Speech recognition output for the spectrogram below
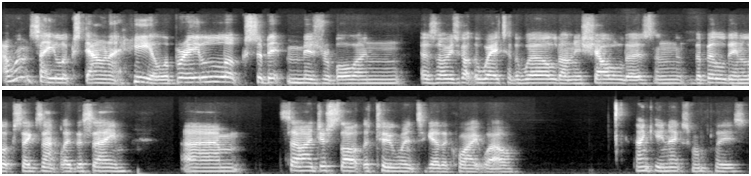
I wouldn't say he looks down at heel, but he looks a bit miserable and as though he's got the weight of the world on his shoulders and the building looks exactly the same. Um, so I just thought the two went together quite well. Thank you. Next one, please.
